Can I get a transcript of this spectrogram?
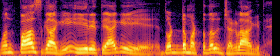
ಒಂದು ಪಾಸ್ಗಾಗಿ ಈ ರೀತಿಯಾಗಿ ದೊಡ್ಡ ಮಟ್ಟದಲ್ಲಿ ಜಗಳ ಆಗಿದೆ.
